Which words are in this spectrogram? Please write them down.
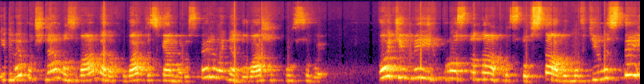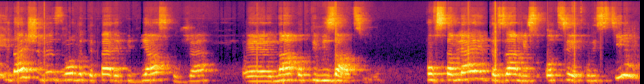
і ми почнемо з вами рахувати схеми розпилювання до ваших курсових. Потім ми їх просто-напросто вставимо в ті листи, і далі ви зробите перепідв'язку вже е, на оптимізацію. Повставляєте замість оцих листів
